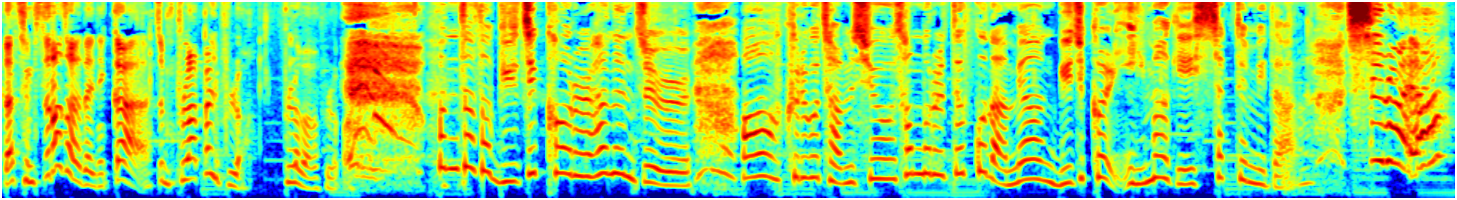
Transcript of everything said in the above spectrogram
나 지금 쓰러져야 되니까 좀 불러, 빨리 불러. 불러봐, 불러봐. 혼자서 뮤지컬을 하는 줄. 아, 그리고 잠시 후 선물을 뜯고 나면 뮤지컬 2막이 시작됩니다. 실화야?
